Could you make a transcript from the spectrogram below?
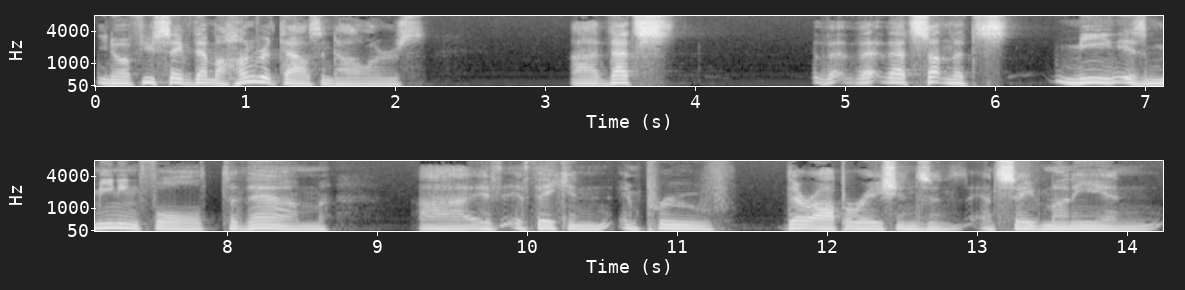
you know if you save them hundred thousand uh, dollars, that's that, that's something that's mean is meaningful to them uh, if if they can improve their operations and, and save money and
